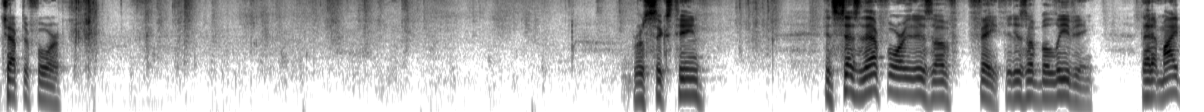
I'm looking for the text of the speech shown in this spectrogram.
chapter 4. Verse 16. It says, Therefore it is of faith, it is of believing, that it might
